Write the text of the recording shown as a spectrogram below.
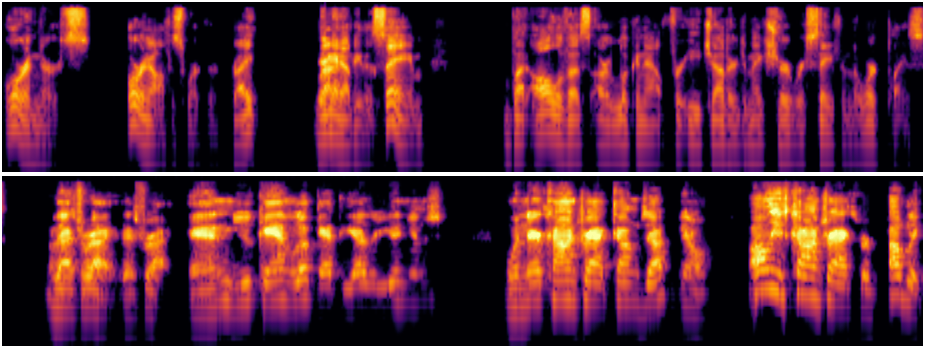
or a nurse or an office worker, right? They may not be the same, but all of us are looking out for each other to make sure we're safe in the workplace. That's right. That's right. And you can look at the other unions when their contract comes up. You know, all these contracts are public,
